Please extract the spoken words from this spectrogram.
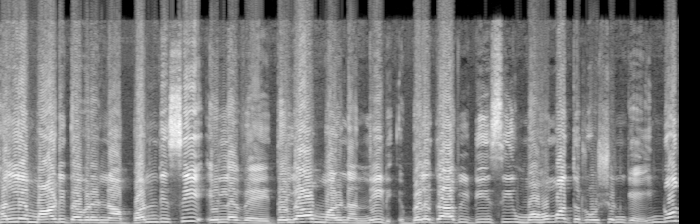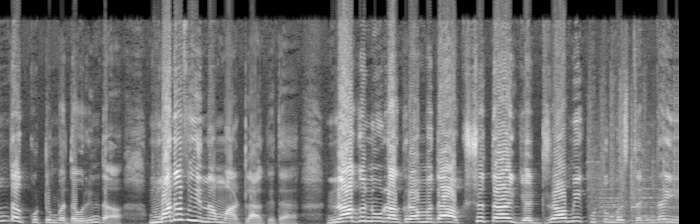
ಹಲ್ಲೆ ಮಾಡಿದವರನ್ನ ಬಂಧಿಸಿ ಇಲ್ಲವೇ ದಯಾಮರಣ ನೀಡಿ. ಬೆಳಗಾವಿ ಡಿಸಿ ಮೊಹಮ್ಮದ್ ರೋಷನ್ಗೆ ಇನ್ನೊಂದ ಕುಟುಂಬದವರಿಂದ ಮನವಿಯನ್ನ ಮಾಡಲಾಗಿದೆ. ನಾಗನೂರ ಗ್ರಾಮದ ಅಕ್ಷತಾ ಯಡ್ರಾಮಿ ಕುಟುಂಬಸ್ಥರಿಂದ ಈ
